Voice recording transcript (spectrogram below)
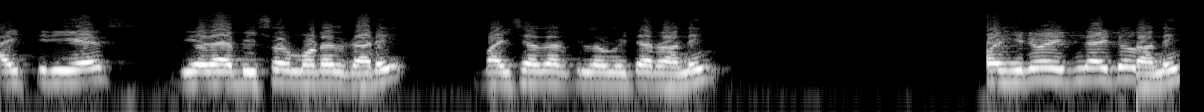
I three S দুই হাজার বিশের মডেল গাড়ি। বাইশ হাজার kilometre running Hero Ignitor running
